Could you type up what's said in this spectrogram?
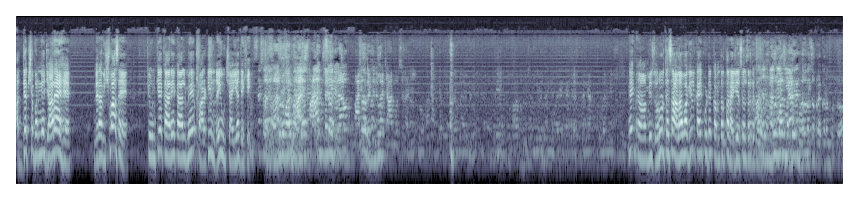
अध्यक्ष बनने जा रहे हैं मेरा विश्वास है कि उनके कार्यकाल में पार्टी नई ऊंचाइयां देखेगी हे नाही मी जरूर त्याचा आढावा घेईल काही कुठे कमतरता राहिली असेल तर महत्वाचं प्रकरण होतं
